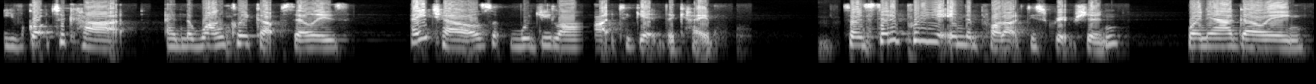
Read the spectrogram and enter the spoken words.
you've got to cart, and the one click upsell is, hey, Charles, would you like to get the cable? So instead of putting it in the product description, we're now going,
